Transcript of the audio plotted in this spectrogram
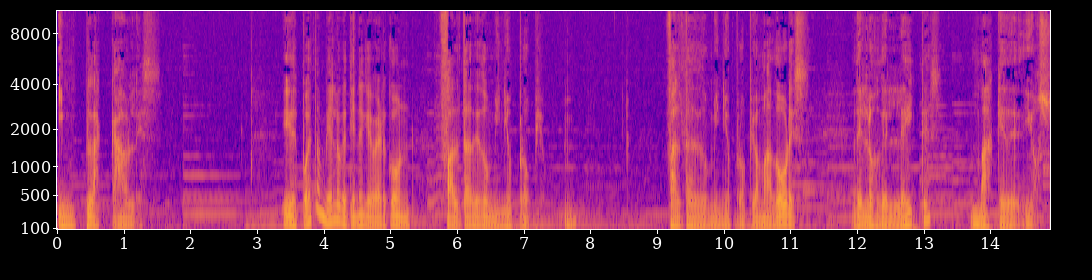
Implacables. Y después también lo que tiene que ver con falta de dominio propio. Falta de dominio propio. Amadores de los deleites más que de Dios.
